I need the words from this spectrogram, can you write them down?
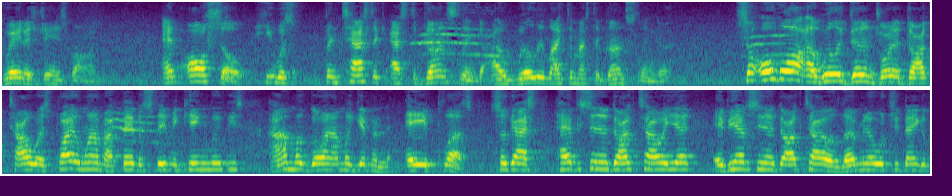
great as James Bond. And also, he was fantastic as the gunslinger. I really liked him as the gunslinger. So overall, I really did enjoy The Dark Tower. It's probably one of my favorite Stephen King movies. I'm gonna go and I'm gonna give it an A plus. So guys, have you seen The Dark Tower yet? If you haven't seen The Dark Tower, let me know what you think of,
